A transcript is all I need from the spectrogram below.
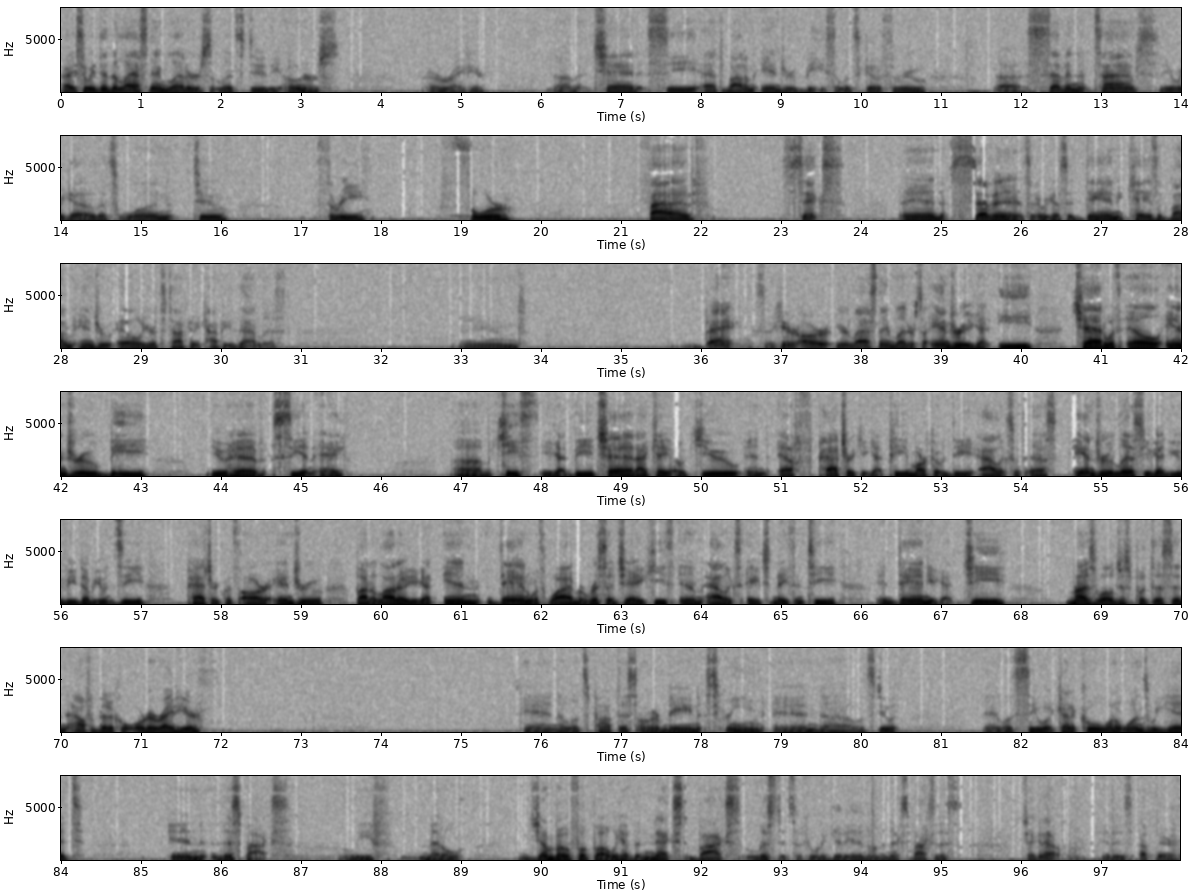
All right, so we did the last name letters. Let's do the owners right here. Um, Chad C at the bottom, Andrew B. So let's go through uh, seven times. Here we go. That's one, two, three, four, five, six, and seven. So there we go. So Dan K is at the bottom. Andrew L, you're at the top. Going to copy that list. And bang. So here are your last name letters. So Andrew, you got E. Chad with L. Andrew B. You have C and A. Um, Keith, you got B, Chad, I K O Q, and F. Patrick, you got P, Marco D, Alex with S, Andrew List, you got U, V, W, and Z. Patrick with R, Andrew Bottolato, you got N, Dan with Y, Marissa J, Keith M, Alex H, Nathan T, and Dan, you got G. Might as well just put this in alphabetical order right here. And let's pop this on our main screen and uh, let's do it. And let's see what kind of cool one-on-ones we get in this box. Leaf Metal Jumbo Football. We have the next box listed. So if you want to get in on the next box of this, check it out. It is up there.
